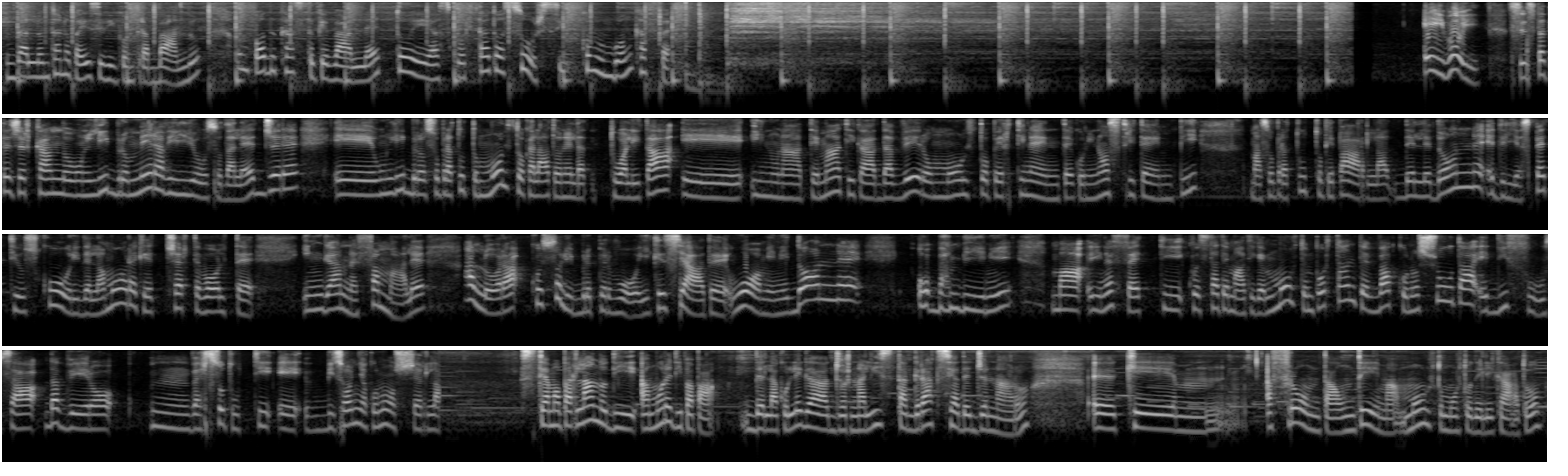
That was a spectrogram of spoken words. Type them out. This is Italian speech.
Dal lontano paese di contrabbando, un podcast che va a letto e ascoltato a sorsi, come un buon caffè. Ehi voi, se state cercando un libro meraviglioso da leggere e un libro soprattutto molto calato nell'attualità e in una tematica davvero molto pertinente con i nostri tempi, ma soprattutto che parla delle donne e degli aspetti oscuri dell'amore che certe volte inganna e fa male, allora questo libro è per voi, che siate uomini, donne o bambini, ma in effetti questa tematica è molto importante e va conosciuta e diffusa davvero mh, mm, verso tutti e bisogna conoscerla. Stiamo parlando di Amore di papà della collega giornalista Grazia De Gennaro eh, che mh, mm, affronta un tema molto molto delicato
